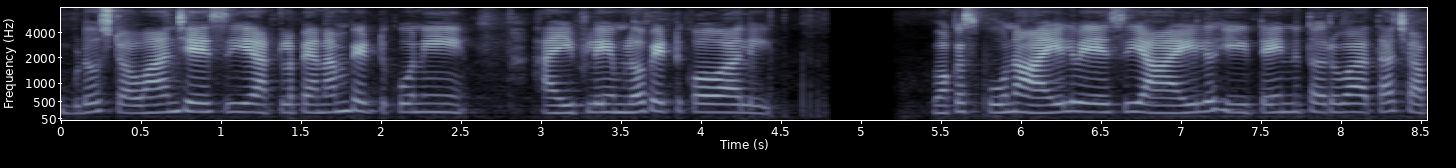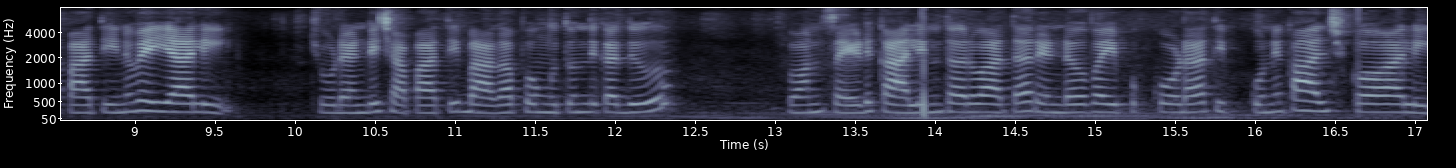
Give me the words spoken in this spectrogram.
ఇప్పుడు స్టవ్ ఆన్ చేసి అట్ల పెనం పెట్టుకొని హై ఫ్లేమ్లో పెట్టుకోవాలి. ఒక స్పూన్ ఆయిల్ వేసి ఆయిల్ హీట్ అయిన తరువాత చపాతీని వేయాలి. చూడండి చపాతీ బాగా పొంగుతుంది కదూ? వన్ సైడ్ కాలిన తర్వాత రెండవ వైపు కూడా తిప్పుకొని కాల్చుకోవాలి.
